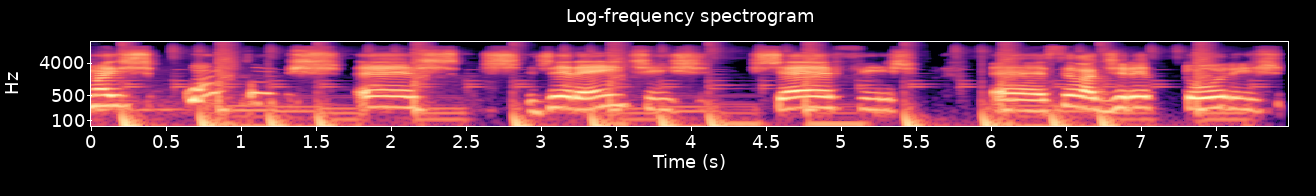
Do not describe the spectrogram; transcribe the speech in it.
Mas quantos é, gerentes, chefes, é, sei lá, diretores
